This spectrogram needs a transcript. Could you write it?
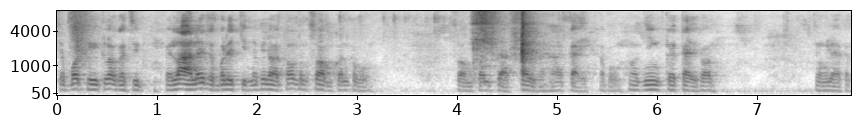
จะบ่ถือเราก็สิไปล่าเลยก็บ่ได้กินนะพี่น้องต้องต้องซ้อมก่อนครับผม ซ้อมก่อนจากไก่ไปหาไก่ครับผมเอายิงไกลๆก่อนช่วงแรกก็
